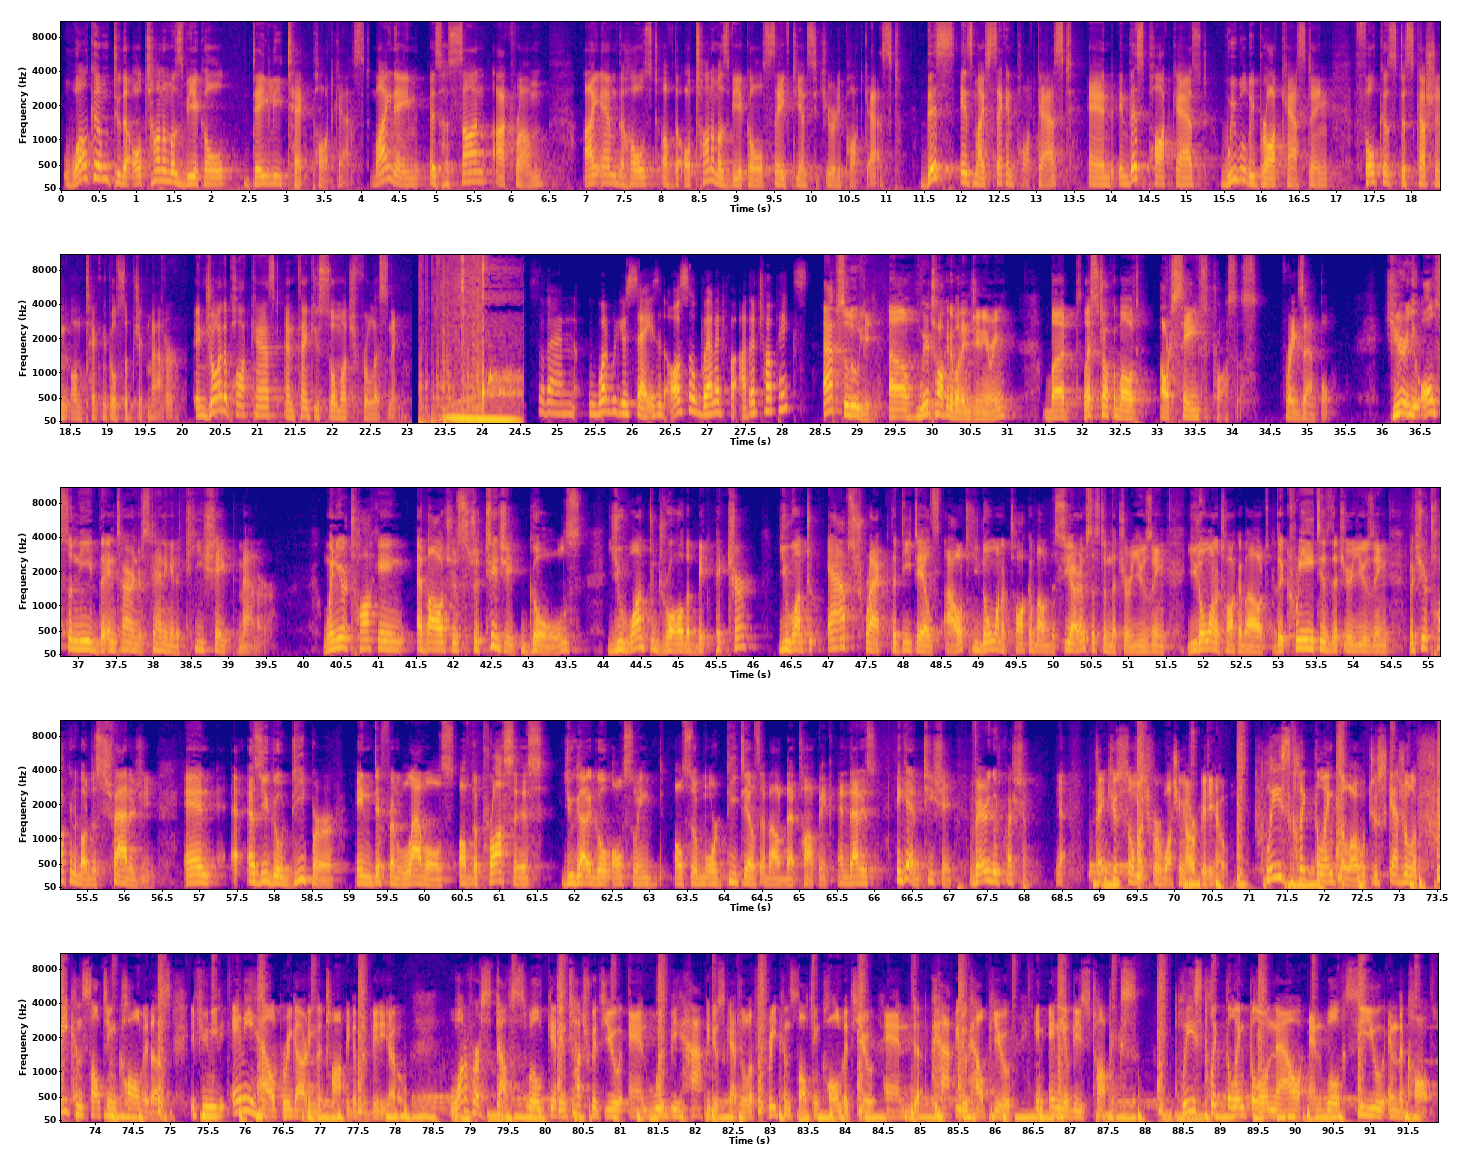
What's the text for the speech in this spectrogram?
Welcome to the Autonomous Vehicle Daily Tech Podcast. My name is Hassan Akram. I am the host of the Autonomous Vehicle Safety and Security Podcast. This is my second podcast, and in this podcast, we will be broadcasting focused discussion on technical subject matter. Enjoy the podcast, and thank you so much for listening. So, then what would you say? Is it also valid for other topics? Absolutely. Uh, we're talking about engineering, but let's talk about our sales process, for example. Here, you also need the entire understanding in a T shaped manner. When you're talking about your strategic goals, you want to draw the big picture. You want to abstract the details out. You don't want to talk about the CRM system that you're using. You don't want to talk about the creatives that you're using, but you're talking about the strategy. And as you go deeper in different levels of the process, you got to go also in also more details about that topic. And that is again T-shape. Very good question. Yeah. Thank you so much for watching our video. Please click the link below to schedule a free consulting call with us if you need any help regarding the topic of the video. One of our staffs will get in touch with you and would be happy to schedule a free consulting call with you and happy to help you in any of these topics. Please click the link below now and we'll see you in the call.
